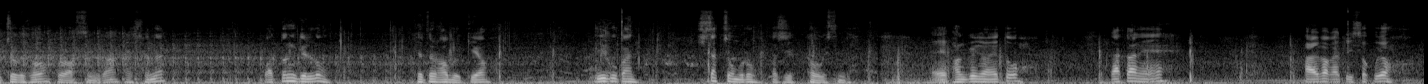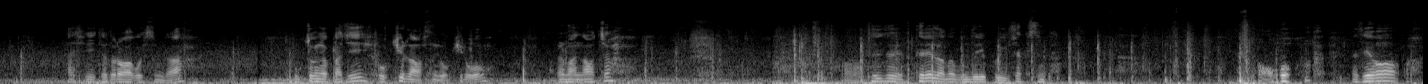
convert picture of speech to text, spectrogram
이쪽에서 돌아왔습니다. 다시 저는 왔던 길로 되돌아 가볼게요. 1구간 시작점으로 다시 가보겠습니다. 네, 방금 전에 또 약간의 알바가 또 있었고요. 다시 되돌아가고 있습니다. 북정역까지 5km 남았습니다. 5km. 얼마 안 남았죠? 어, 트레일러너 분들이 보이기 시작했습니다. 어, 안녕하세요.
